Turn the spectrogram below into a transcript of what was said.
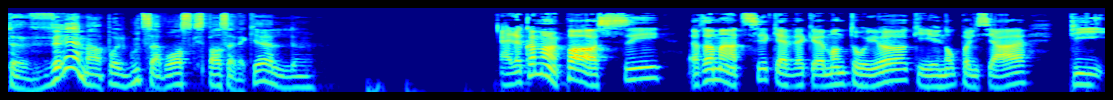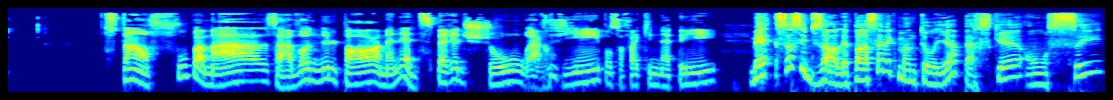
t'as vraiment pas le goût de savoir ce qui se passe avec elle. là. Elle a comme un passé romantique avec euh, Montoya, qui est une autre policière, puis tu t'en fous pas mal, ça va nulle part. À elle disparaît du show, elle revient pour se faire kidnapper. Mais ça, c'est bizarre. Le passé avec Montoya, parce que on sait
